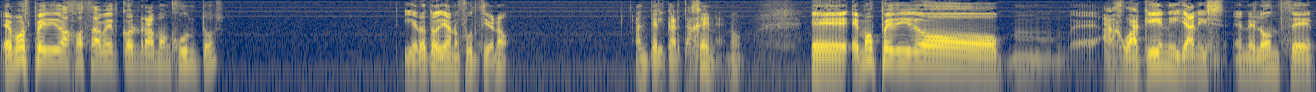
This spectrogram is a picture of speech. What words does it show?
Hemos pedido a Jozabed con Ramón juntos y el otro día no funcionó ante el Cartagena, ¿no? Eh, hemos pedido mm, a Joaquín y Yanis en el 11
